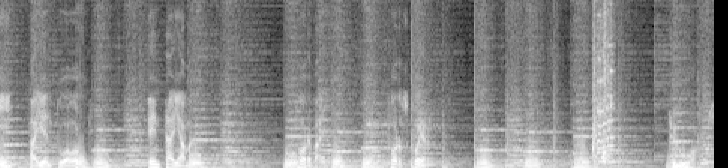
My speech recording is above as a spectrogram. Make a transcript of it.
I pajentu orki. Enta yama. Forbaj. Four square. Two ones.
